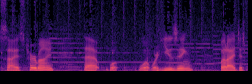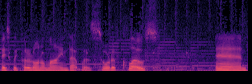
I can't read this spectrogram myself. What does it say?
size turbine that what, what we're using, but I just basically put it on a line that was sort of close. And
